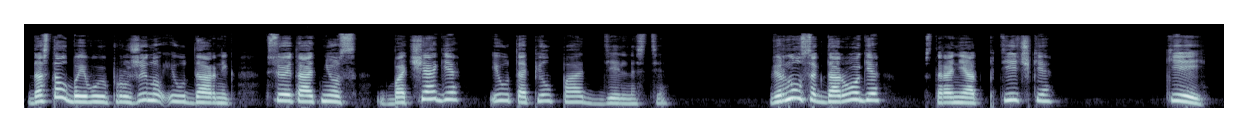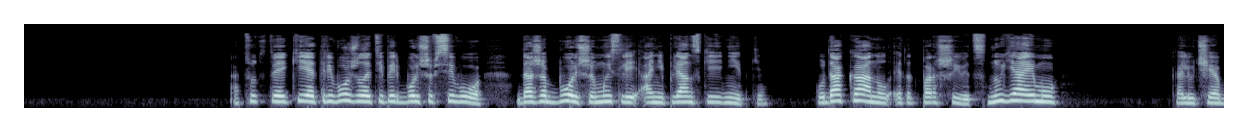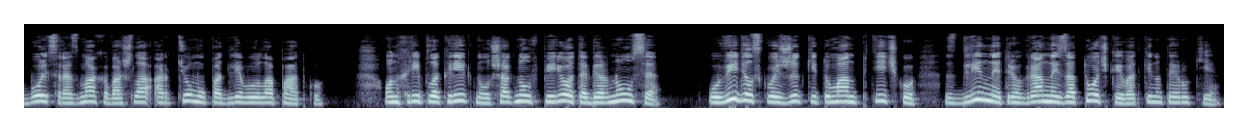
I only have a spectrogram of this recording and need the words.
достал боевую пружину и ударник, все это отнес к бочаге и утопил по отдельности. Вернулся к дороге, в стороне от птички. Кей. Отсутствие Кея тревожило теперь больше всего, даже больше мыслей о неплянские нитки. Куда канул этот паршивец? Ну, я ему... Колючая боль с размаха вошла Артему под левую лопатку. Он хрипло крикнул, шагнул вперед, обернулся, увидел сквозь жидкий туман птичку с длинной трехгранной заточкой в откинутой руке.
